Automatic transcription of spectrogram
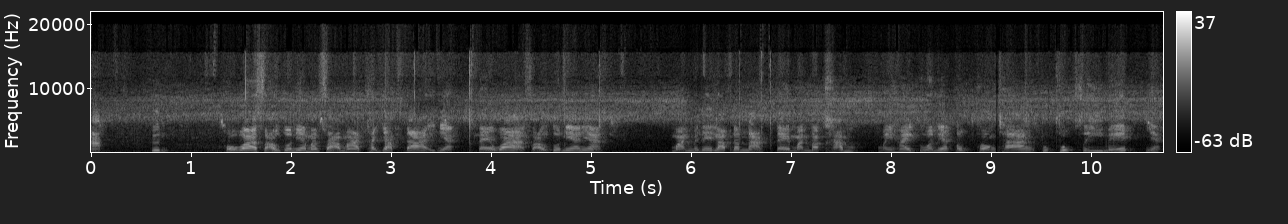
อะขึ้น เพราะว่าเสาตัวเนี้ยมันสามารถขยับได้เนี่ย แต่ว่าเสาตัวเนี้ยเนี่ยมันไม่ได้รับน้ำหนัก แต่มันมาค้ำไม่ให้ตัวเนี้ยตกท้องช้างทุกๆ4เมตร เนี่ย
